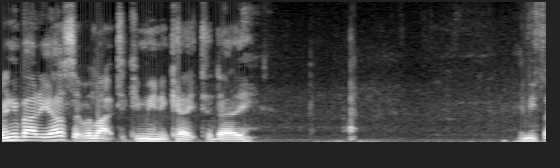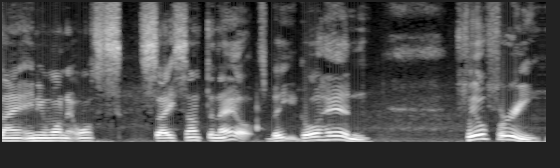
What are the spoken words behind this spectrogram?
there anybody else that would like to communicate today? Anything, anyone that wants to say something else, be go ahead and feel free.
